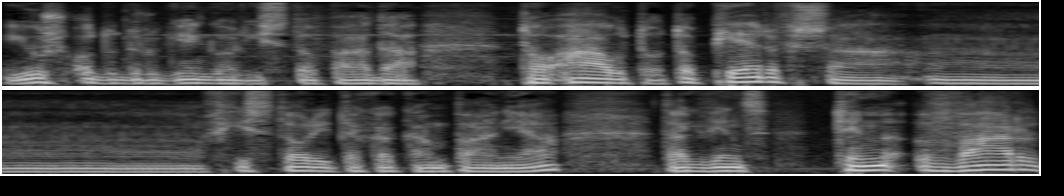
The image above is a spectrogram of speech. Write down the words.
już od 2 listopada to auto. To pierwsza w historii taka kampania. Tak więc tym, war,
